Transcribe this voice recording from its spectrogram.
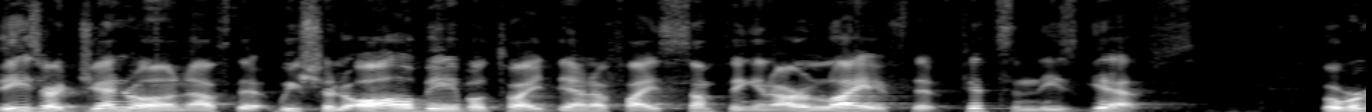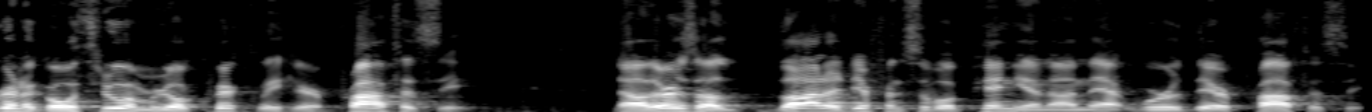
these are general enough that we should all be able to identify something in our life that fits in these gifts. But we're going to go through them real quickly here. Prophecy. Now, there's a lot of difference of opinion on that word there, prophecy.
